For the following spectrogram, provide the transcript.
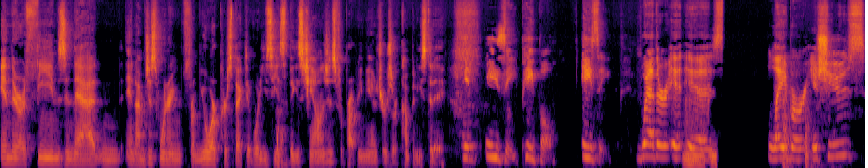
and there are themes in that. And and i'm just wondering from your perspective what do you see as the biggest challenges for property managers or companies today? It's easy people easy. Whether it mm-hmm. is labor issues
